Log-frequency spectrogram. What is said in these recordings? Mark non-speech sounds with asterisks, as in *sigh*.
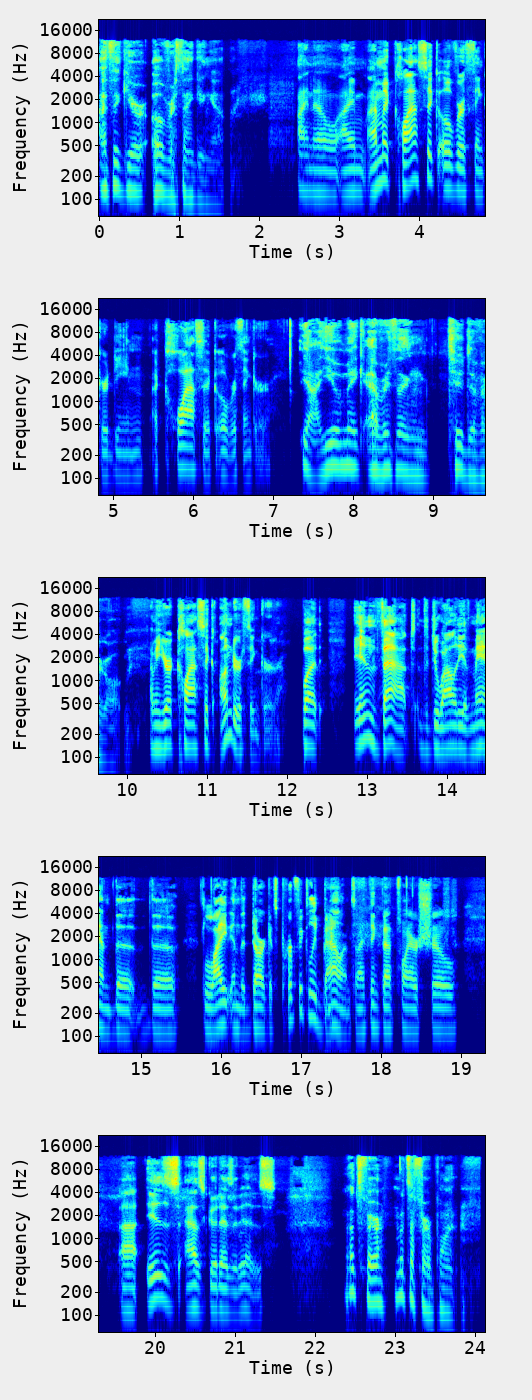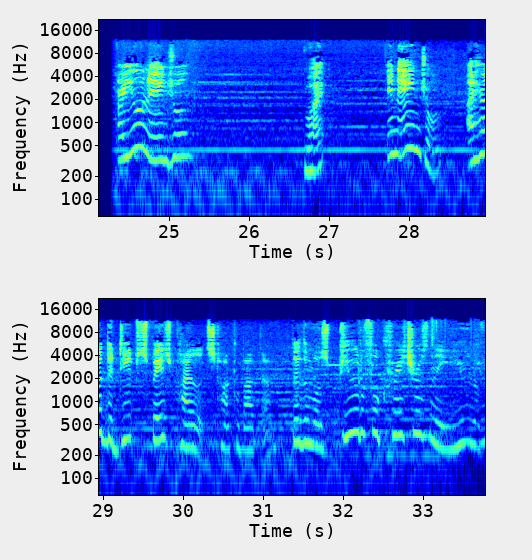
I think you're overthinking it. I know. I'm I'm a classic overthinker, Dean. A classic overthinker. Yeah, you make everything too difficult. I mean, you're a classic underthinker. But in that, the duality of man, the the light and the dark, it's perfectly balanced. And I think that's why our show uh, is as good as it is. That's fair. That's a fair point. Are you an angel? What? An angel. I heard the deep space pilots talk about them. They're the most beautiful creatures in the universe.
